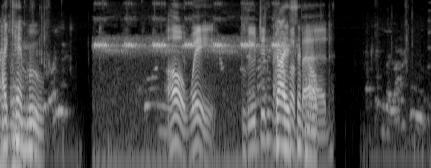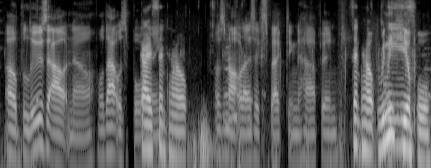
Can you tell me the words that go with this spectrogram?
I can't move. Oh wait, blue didn't Guys, have a send help. bed. Oh, blue's out now. Well, that was boring. Guys, send help. That was not what I was expecting to happen. Send help. We need heal pool.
